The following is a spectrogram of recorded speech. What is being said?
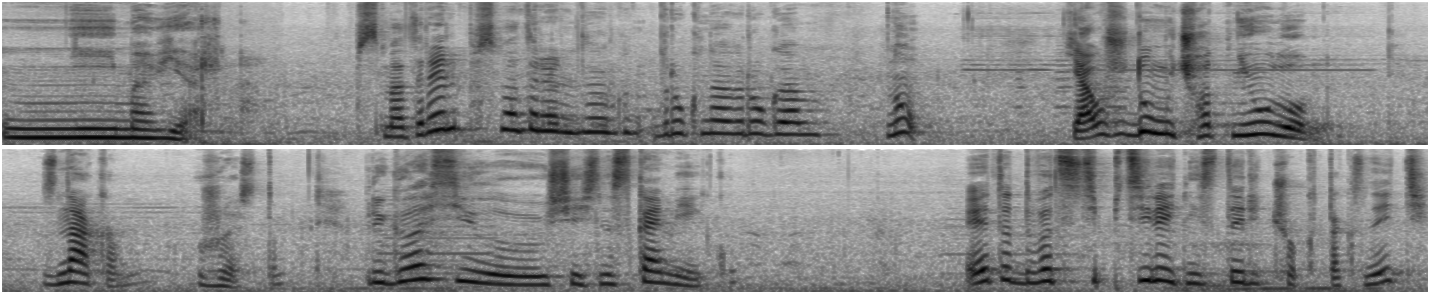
неимоверно. Посмотрели, посмотрели друг, друг на друга. Ну, я уже думаю, что-то неудобно. Знаком, жестом пригласила его сесть на скамейку. Этот 25-летний старичок, так знаете,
